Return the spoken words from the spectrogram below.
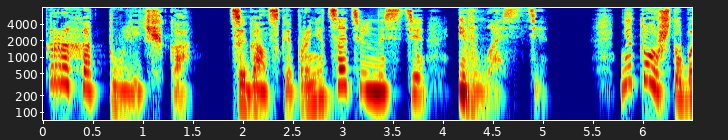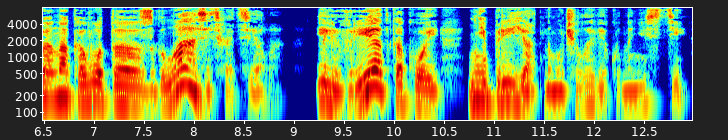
крохотулечка цыганской проницательности и власти. Не то, чтобы она кого-то сглазить хотела или вред какой неприятному человеку нанести.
